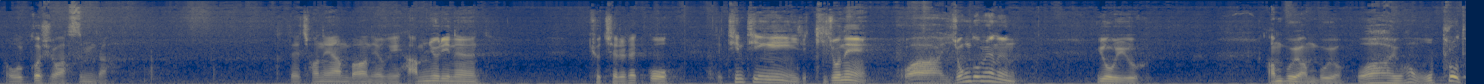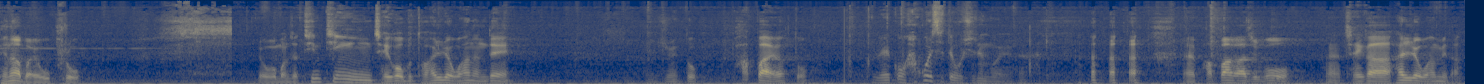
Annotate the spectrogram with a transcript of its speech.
올 것이 왔습니다. 그때 전에 한번 여기 앞유리는 교체를 했고 틴팅이 이제 기존에 와 이 정도면은 요 요 안 보여 안 보여 와 이거 한 5% 되나 봐요 5% 요거 먼저 틴팅 제거부터 하려고 하는데 요즘에 또 바빠요 또 왜 꼭 하고 있을 때 오시는 거예요? 네, 바빠가지고 네, 제가 하려고 합니다.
